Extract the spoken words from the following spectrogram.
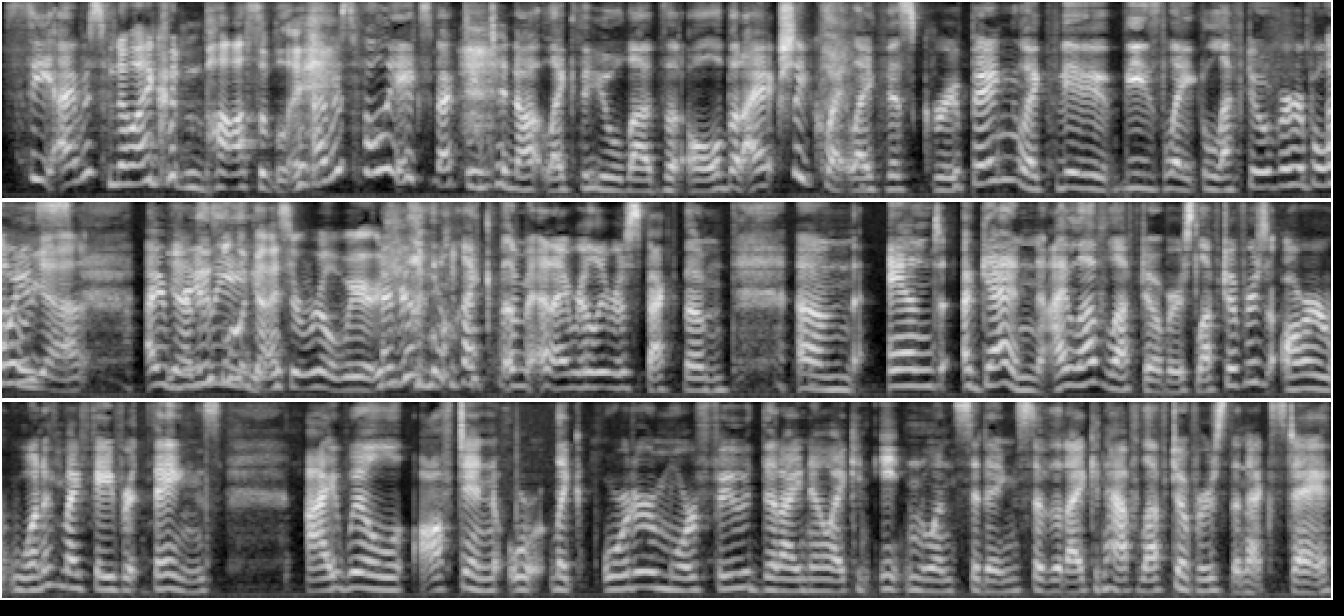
see, I was no, I couldn't possibly. I was fully expecting to not like the Yule lads at all, but I actually quite like this grouping, like the these like leftover boys. Oh yeah, I yeah. really these little guys are real weird. I really like them and I really respect them. Um, and again, I love leftovers. Leftovers are one of my favorite things. I will often or like order more food that I know I can eat in one sitting so that I can have leftovers the next day.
